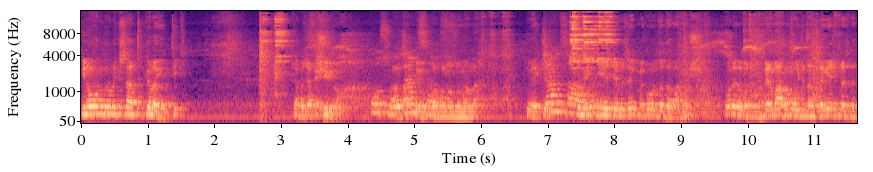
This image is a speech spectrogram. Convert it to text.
Yine 11 12 saatlik yola gittik. Yapacak bir şey yok. Olsun Allah kurban olsun. olduğum Allah. Demek ki Can demek ki yiyeceğimiz ekmek orada da varmış. Oraya da götürdüm. Benim aklım ucundan bile geçmezdi.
